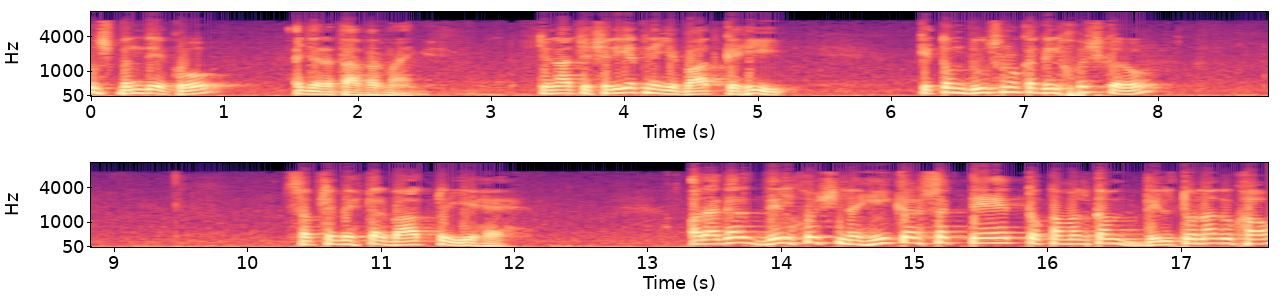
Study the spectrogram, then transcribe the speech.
उस बंदे को अजरता फरमाएँगे। चुनाचे शरीयत ने यह बात कही कि तुम दूसरों का दिल खुश करो। सबसे बेहतर बात तो यह है। और अगर दिल खुश नहीं कर सकते तो कम अज कम दिल तो ना दुखाओ।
